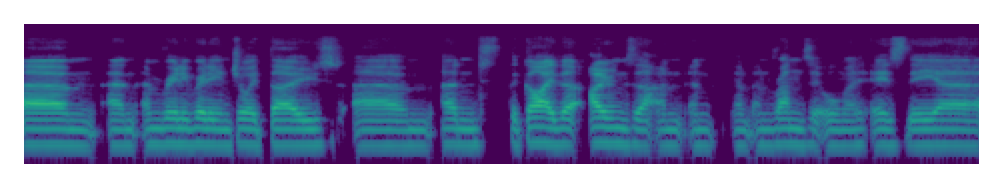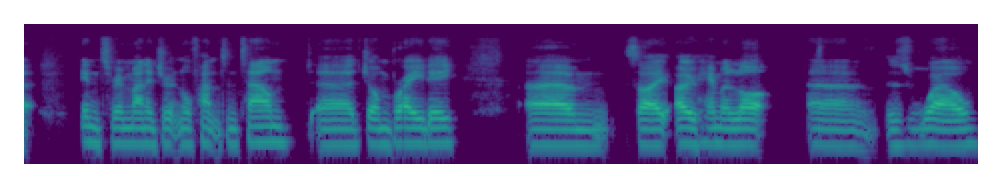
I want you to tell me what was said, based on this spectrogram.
um, and and really really enjoyed those. Um, and the guy that owns that and and, and runs it almost is the uh, interim manager at Northampton Town, uh, Jon Brady. Um, so I owe him a lot uh, as well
